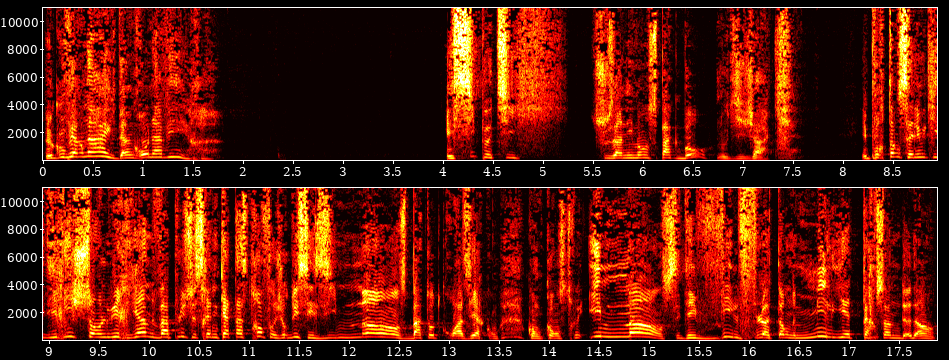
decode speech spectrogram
Le gouvernail d'un gros navire est si petit sous un immense paquebot, nous dit Jacques. Et pourtant, c'est lui qui dirige. Sans lui, rien ne va plus. Ce serait une catastrophe. Aujourd'hui, ces immenses bateaux de croisière qu'on construit, immenses, des villes flottantes de milliers de personnes dedans,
